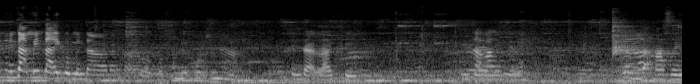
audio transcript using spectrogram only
Minta minta iku minta orang. Ambil kursinya. Minta lagi. Minta lagi. Kan tak kasih.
